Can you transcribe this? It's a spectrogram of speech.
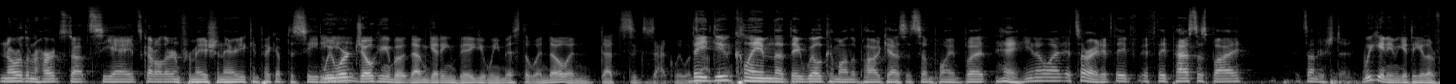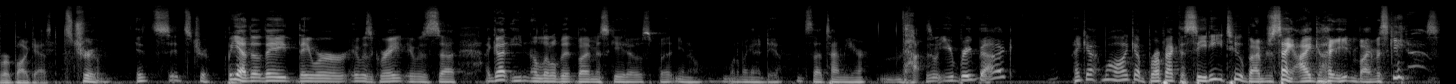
northernhearts.ca. It's got all their information there. You can pick up the CD. We weren't joking about them getting big and we missed the window, and that's exactly what They do claim that they will come on the podcast at some point, but hey, you know what? It's all right if they've if they passed us by. It's understood. We can't even get together for a podcast. It's true. It's it's true. But yeah, though they they were. It was great. It was. Uh, I got eaten a little bit by mosquitoes, but you know what am I going to do? It's that time of year. That's what you bring back. I got well. I got brought back the CD too, but I'm just saying I got eaten by mosquitoes.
